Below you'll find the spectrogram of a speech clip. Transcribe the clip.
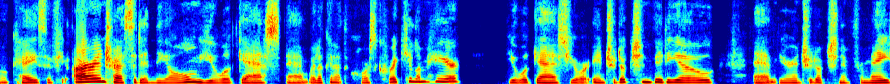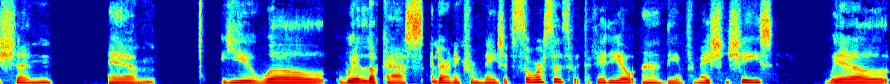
Okay, so if you are interested in the Ogham, you will get, um, we're looking at the course curriculum here. You will get your introduction video, um, your introduction information, um, you will will look at learning from native sources with the video and the information sheet. We'll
